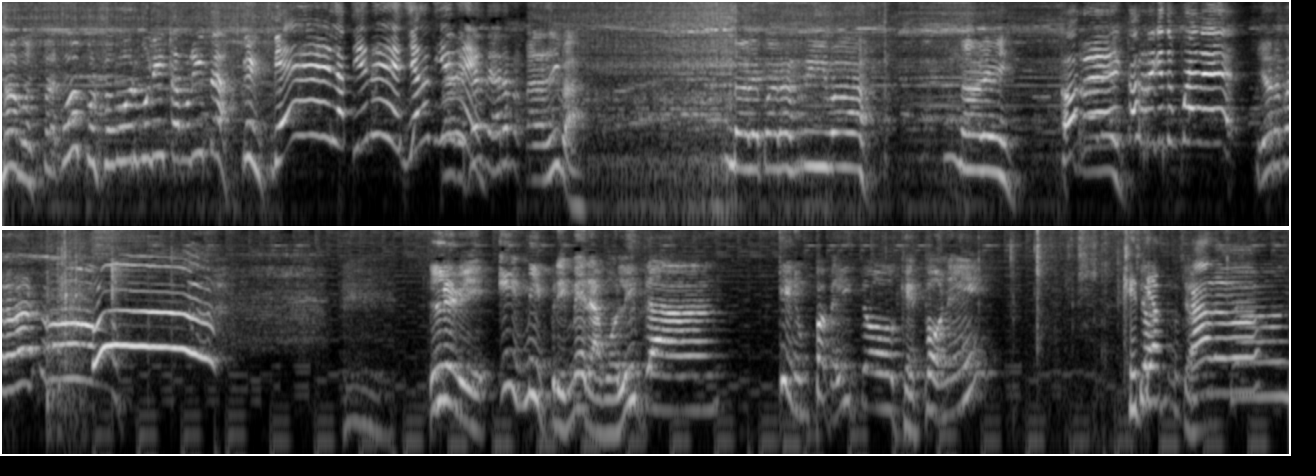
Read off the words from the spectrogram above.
Vamos, para... oh, por favor, bolita, bolita. Ven. Bien, la tienes, ya la tienes. espérate, ahora pa- para arriba. Dale para arriba. Dale. Corre, Dale. corre que tú puedes. Y ahora para abajo. Libby, y mi primera bolita tiene un papelito que pone... ¿Qué te ha tocado?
